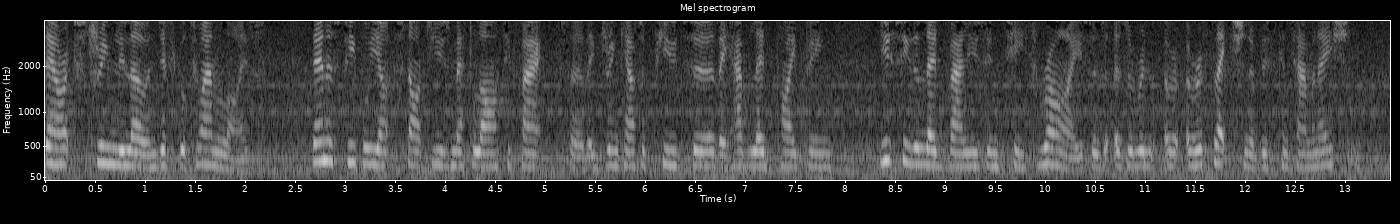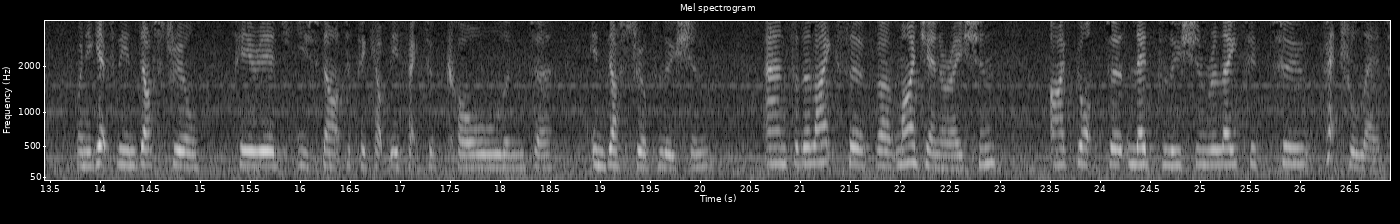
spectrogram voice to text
they are extremely low and difficult to analyse. Then, as people start to use metal artefacts, uh, they drink out of pewter, they have lead piping, you see the lead values in teeth rise as, as a, re- a reflection of this contamination. When you get to the industrial period, you start to pick up the effect of coal and uh, industrial pollution. And for the likes of uh, my generation, I've got uh, lead pollution related to petrol lead.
